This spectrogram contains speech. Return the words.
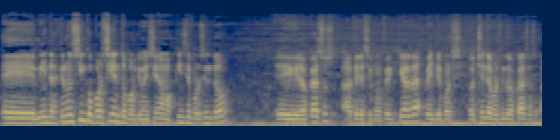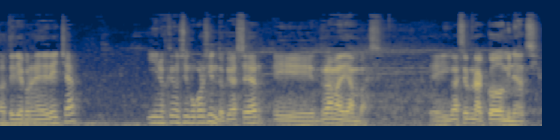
Eh, mientras que en un 5%, porque mencionamos 15% eh, de los casos, arteria circunfleja izquierda, 20 80% de los casos, arteria coronaria derecha, y nos queda un 5% que va a ser rama de ambas, y va a ser una codominancia.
